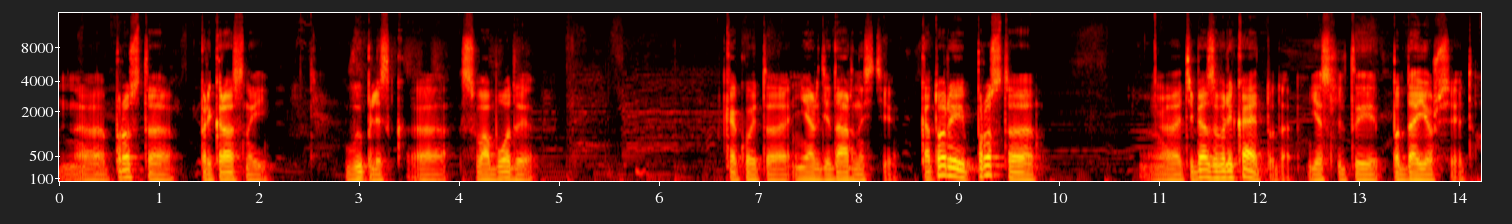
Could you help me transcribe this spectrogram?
а, просто прекрасный выплеск а, свободы, какой-то неординарности, который просто тебя завлекает туда, если ты поддаешься этому.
